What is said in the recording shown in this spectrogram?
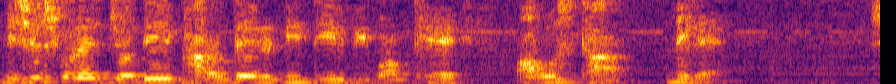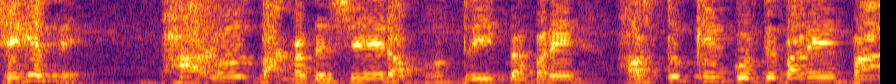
বিশেষ করে যদি ভারতের নীতির বিপক্ষে অবস্থান নিলে সেক্ষেত্রে ভারত বাংলাদেশের অভ্যন্তরীণ ব্যাপারে হস্তক্ষেপ করতে পারে বা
